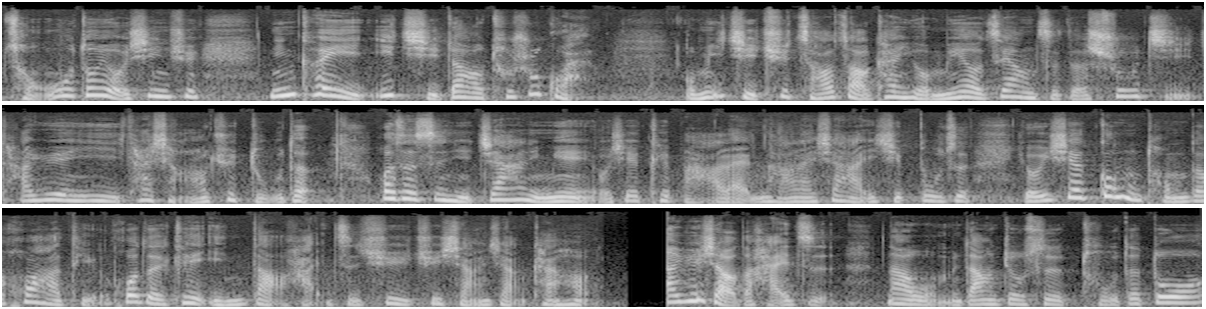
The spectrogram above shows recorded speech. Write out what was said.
宠物都有兴趣。您可以一起到图书馆。我们一起去找找看有没有这样子的书籍，他愿意他想要去读的，或者是你家里面有些可以把它来拿来下来一起布置，有一些共同的话题，或者可以引导孩子去去想想看哈。那越小的孩子，那我们当就是图的多；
